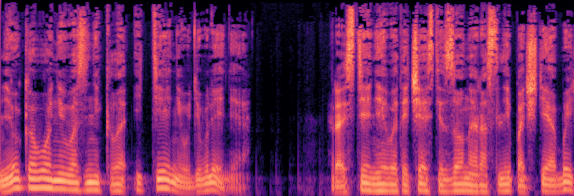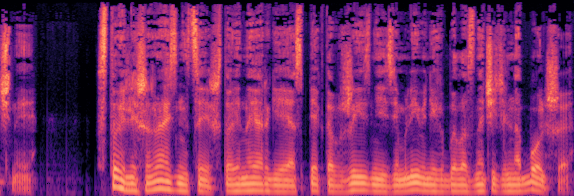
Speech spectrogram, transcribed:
ни у кого не возникло и тени удивления. Растения в этой части зоны росли почти обычные, с той лишь разницей, что энергии и аспектов жизни Земли в них было значительно больше.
